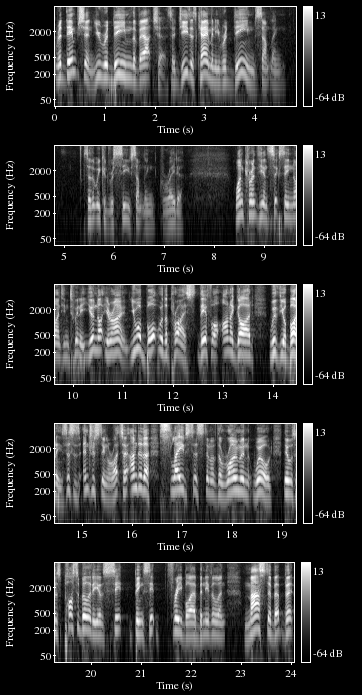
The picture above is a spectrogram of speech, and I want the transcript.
Redemption. You redeem the voucher. So Jesus came and he redeemed something so that we could receive something greater. 1 Corinthians 16, 19, 20. You're not your own. You were bought with a price. Therefore, honor God with your bodies. This is interesting, all right? So, under the slave system of the Roman world, there was this possibility of set, being set free by a benevolent master. But, but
